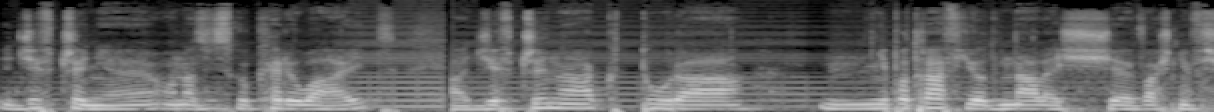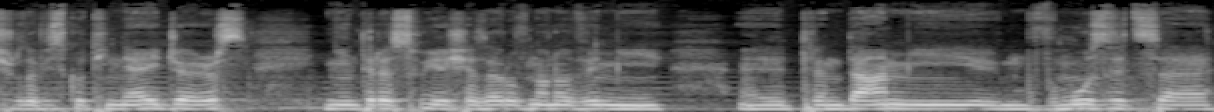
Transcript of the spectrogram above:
dziewczynie o nazwisku Carrie White. Dziewczyna, która nie potrafi odnaleźć się właśnie w środowisku teenagers, nie interesuje się zarówno nowymi y, trendami w muzyce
